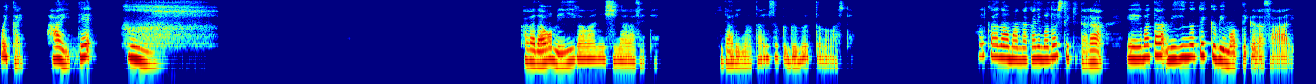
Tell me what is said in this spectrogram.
もう一回。吐いて、ふー。体を右側にしならせて、左の体側ぐぐっと伸ばして。はい、体を真ん中に戻してきたら、えー、また右の手首持ってください。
